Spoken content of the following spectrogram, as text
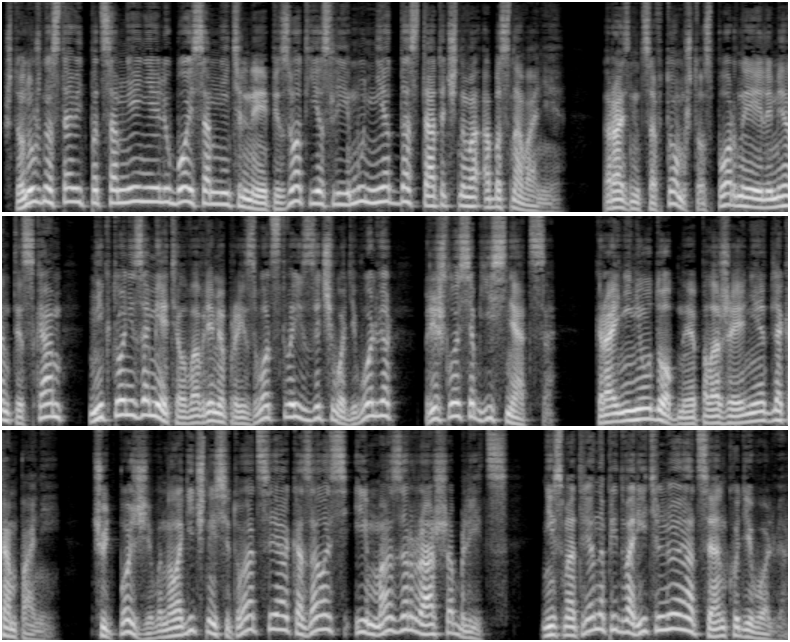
что нужно ставить под сомнение любой сомнительный эпизод, если ему нет достаточного обоснования. Разница в том, что спорные элементы скам никто не заметил во время производства, из-за чего Devolver пришлось объясняться – Крайне неудобное положение для компаний. Чуть позже в аналогичной ситуации оказалась и Mother Russia Blitz, несмотря на предварительную оценку Devolver.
